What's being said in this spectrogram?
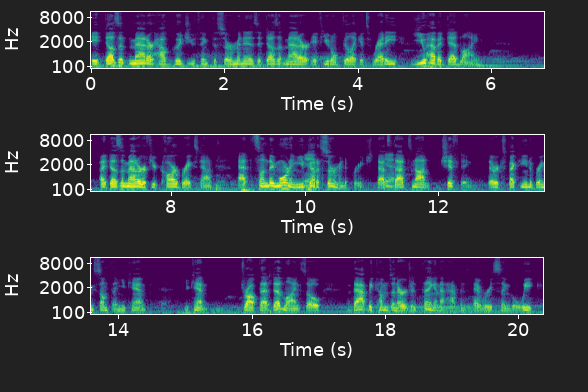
it doesn't matter how good you think the sermon is. It doesn't matter if you don't feel like it's ready. You have a deadline. It doesn't matter if your car breaks down. At Sunday morning, you've Yeah. got a sermon to preach. That's Yeah. that's not shifting. They're expecting you to bring something. You can't you can't drop that deadline. So that becomes an urgent thing, and that happens every single week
